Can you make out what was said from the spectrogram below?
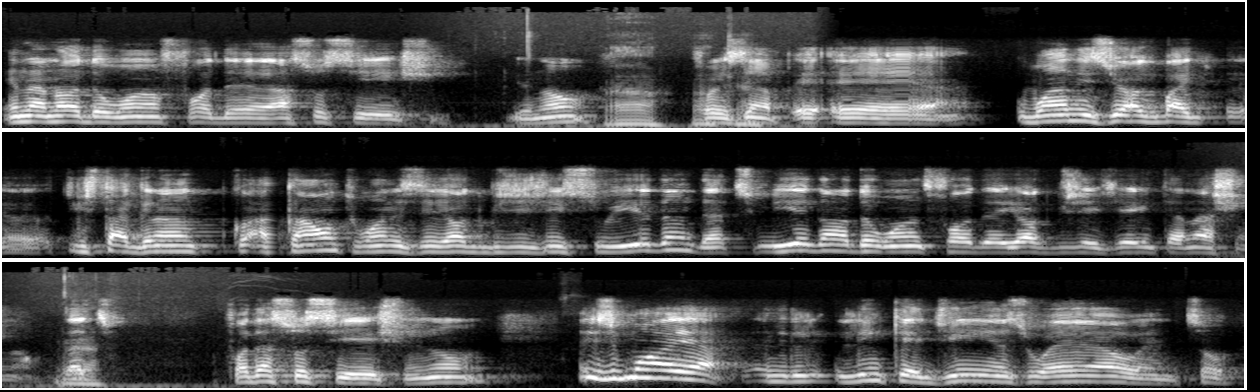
and another one for the association, you know. Ah, For example, uh, one is by uh, Instagram account, one is the Jog BJJ Sweden, that's me, and another one for the Jog BJJ International. That's for the association, you know. It's more uh, LinkedIn as well, and so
